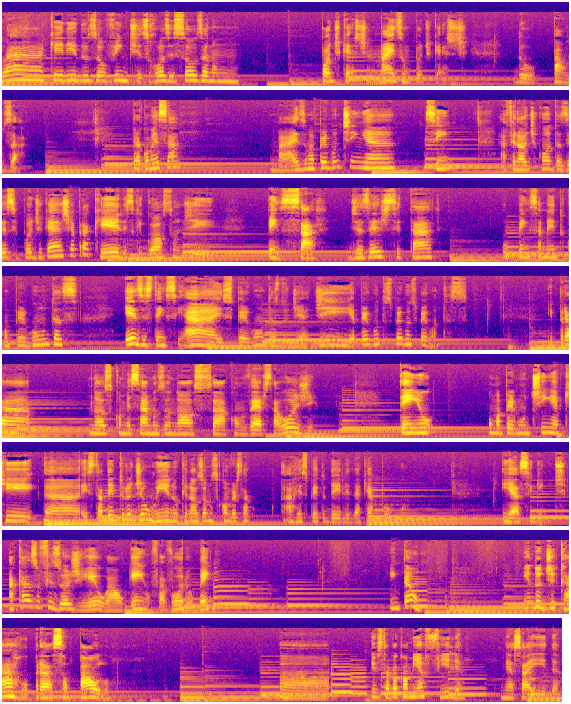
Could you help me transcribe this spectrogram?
Olá, queridos ouvintes. Rose Souza num podcast, mais um podcast do Pausar. Para começar, mais uma perguntinha. Sim, afinal de contas, esse podcast é para aqueles que gostam de pensar, de exercitar o pensamento com perguntas existenciais, perguntas do dia a dia, perguntas, perguntas, perguntas. E para nós começarmos a nossa conversa hoje, tenho uma perguntinha que uh, está dentro de um hino que nós vamos conversar a respeito dele daqui a pouco. E é a seguinte: Acaso fiz hoje eu a alguém um favor ou bem? Então, indo de carro para São Paulo, uh, eu estava com a minha filha nessa ida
